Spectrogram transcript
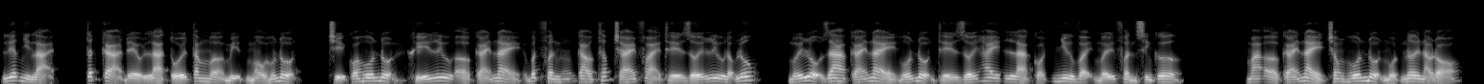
liếc nhìn lại, tất cả đều là tối tăm mở mịt màu hỗn độn, chỉ có hỗn độn khí lưu ở cái này bất phân cao thấp trái phải thế giới lưu động lúc, mới lộ ra cái này hỗn độn thế giới hay là có như vậy mấy phần sinh cơ. Mà ở cái này trong hỗn độn một nơi nào đó,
